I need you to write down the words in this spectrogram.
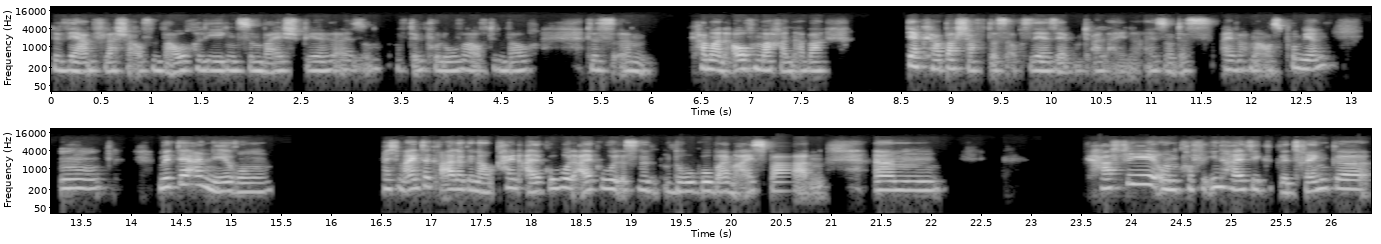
eine Wärmflasche auf den Bauch legen, zum Beispiel, also auf den Pullover, auf den Bauch. Das ähm, kann man auch machen, aber der Körper schafft das auch sehr, sehr gut alleine. Also das einfach mal ausprobieren. Mhm. Mit der Ernährung ich meinte gerade genau, kein Alkohol. Alkohol ist ein Logo beim Eisbaden. Ähm, Kaffee und koffeinhaltige Getränke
